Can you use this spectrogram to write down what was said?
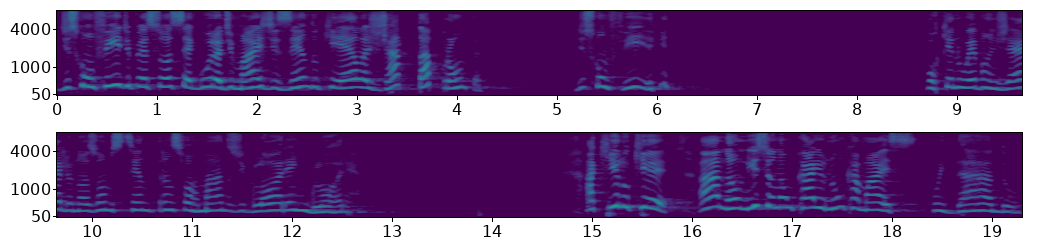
Desconfie de pessoa segura demais dizendo que ela já está pronta. Desconfie. Porque no Evangelho nós vamos sendo transformados de glória em glória. Aquilo que, ah, não, nisso eu não caio nunca mais. Cuidado.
